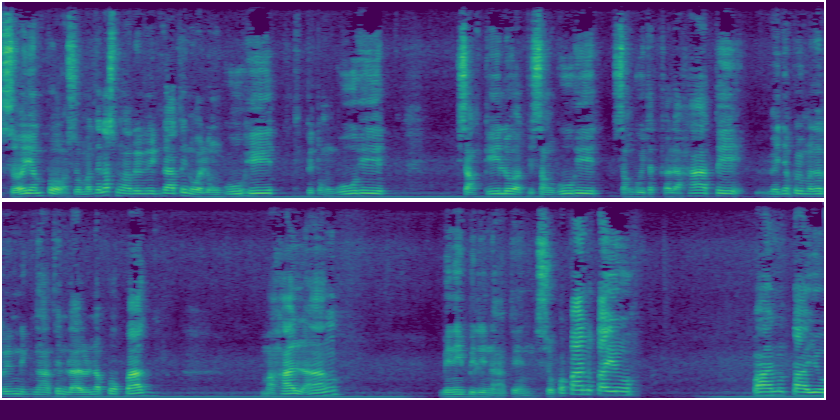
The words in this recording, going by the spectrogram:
So, ayan po. So, madalas marinig natin, walong guhit, pitong guhit, isang kilo at isang guhit, isang guhit at kalahati. Ganyan po yung marinig natin, lalo na po pag mahal ang binibili natin. So, paano tayo paano tayo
